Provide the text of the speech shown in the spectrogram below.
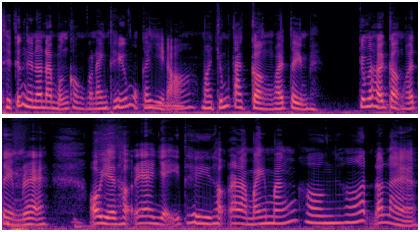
thì tức nghĩa nó đang vẫn còn còn đang thiếu một cái gì đó mà chúng ta cần phải tìm chúng ta phải cần phải tìm ra ồ vậy thật ra vậy thì thật ra là may mắn hơn hết đó là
